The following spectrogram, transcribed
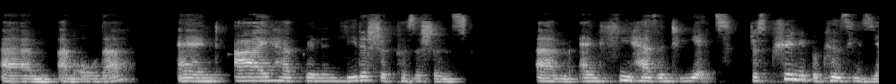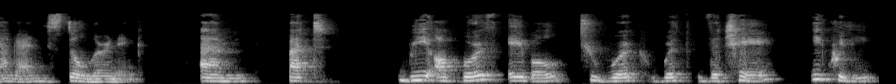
Um, I'm older and I have been in leadership positions. Um, and he hasn't yet, just purely because he's younger and he's still learning. Um, but we are both able to work with the chair equally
